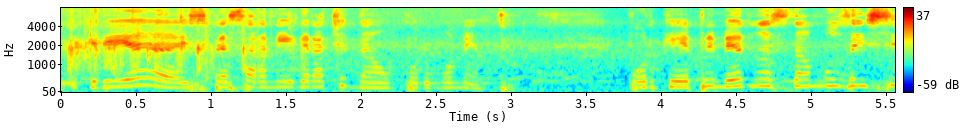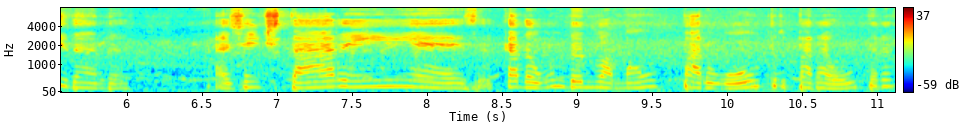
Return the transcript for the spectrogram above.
eu queria expressar a minha gratidão por um momento. Porque, primeiro, nós estamos em Ciranda. A gente está em. É, cada um dando a mão para o outro, para a outra.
